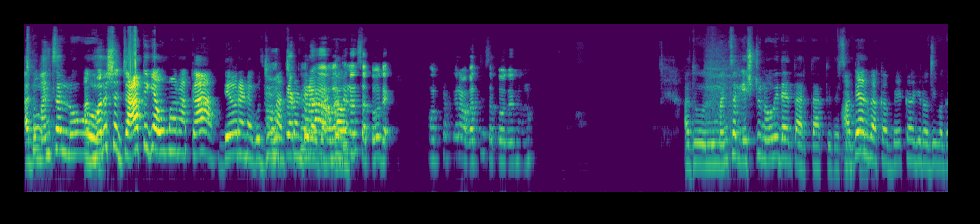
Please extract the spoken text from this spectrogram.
ಅದು ಮನ್ಸಲ್ಲಿ ಮನುಷ್ಯ ಜಾತಿಗೆ ಅವಮಾನ ಅಕ್ಕ. ದೇವರಣೆಗೂ ಜೀವನ ಸತ್ತೋದೆ. ಅವ್ರ ಪ್ರಕಾರ ಅವತ್ತೇ ಸತ್ತೋದೆ ನಾನು. ಅದು ನಿಮ್ ಮನ್ಸಲ್ಲಿ ಎಷ್ಟು ನೋವಿದೆ ಅಂತ ಅರ್ಥ ಆಗ್ತಿದೆ. ಅದೇ ಅಲ್ವಾ ಅಕ್ಕ ಬೇಕಾಗಿರೋದು ಇವಾಗ.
